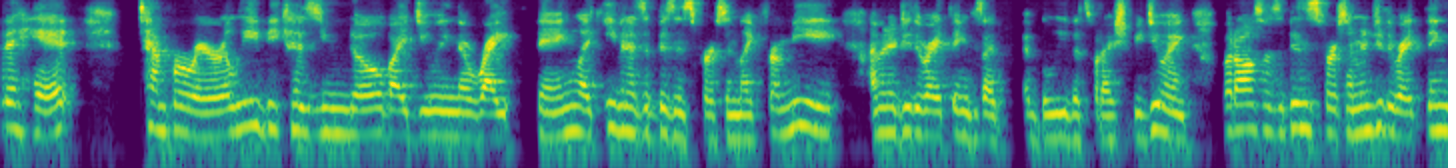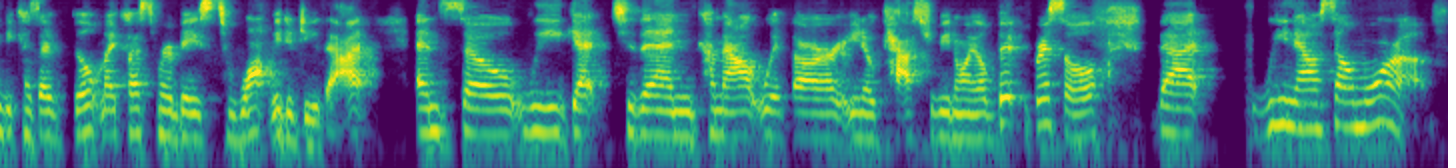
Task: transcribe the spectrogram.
the hit temporarily because you know by doing the right thing like even as a business person like for me i'm going to do the right thing because I, I, believe that's what i should be doing. But also as a business person i'm going to do the right thing because i've built my customer base to want me to do that. And so we get to then come out with our you know castor bean oil bristle that we now sell more of.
